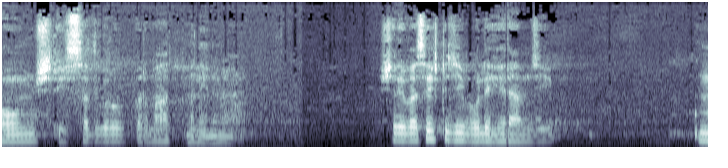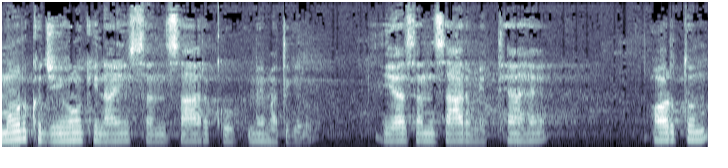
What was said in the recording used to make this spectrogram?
ओम श्री सदगुरु परमात्मा ने नमः। श्री वशिष्ठ जी बोले, ही राम जी, मूर्ख जीवों की नाई संसार कूप में मत गिरो। यह संसार मिथ्या है और तुम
